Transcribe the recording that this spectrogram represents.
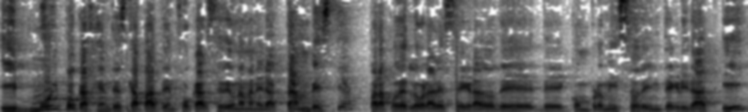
Y muy poca gente es capaz de enfocarse de una manera tan bestia para poder lograr ese grado de, compromiso, de integridad y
